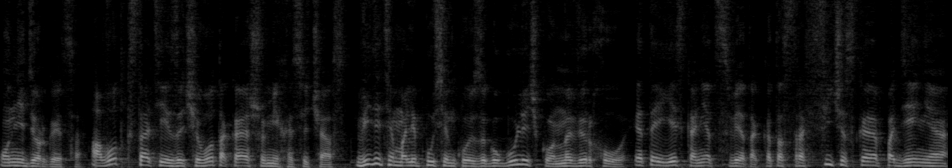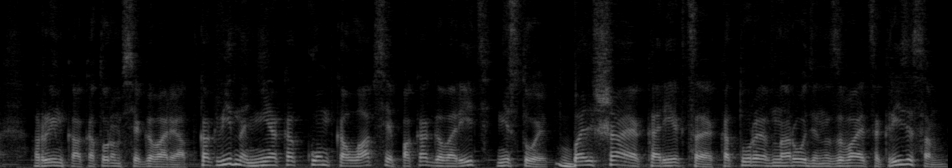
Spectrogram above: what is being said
он не дергается. А вот, кстати, из-за чего такая шумиха сейчас. Видите малепусенькую загугулечку наверху? Это и есть конец света, катастрофическое падение рынка, о котором все говорят. Как видно, ни о каком коллапсе пока говорить не стоит. Большая коррекция, которая в народе называется кризисом,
